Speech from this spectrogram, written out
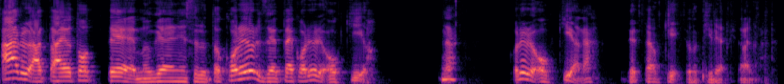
ある値を取って無限にすると、これより絶対これより大きいよ。な。これより大きいやな。絶対大きい。ちょっと綺麗汚くなった。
